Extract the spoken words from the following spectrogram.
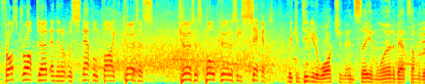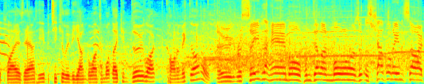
Frost dropped it, and then it was snaffled by Curtis. Curtis, Paul Curtis, he's second we continue to watch and, and, see and learn about some of the players out here, particularly the younger ones, and what they can do, like Connor MacDonald. Who received the handball from Dylan Moore as it was shuffled inside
